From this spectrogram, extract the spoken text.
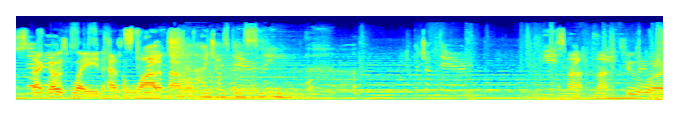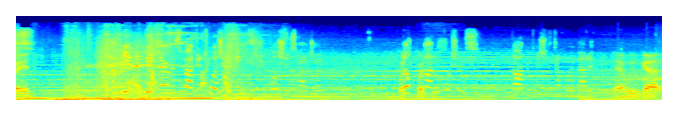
7. That ghost blade has a lot of Twitch. power. I'm not, not too nervous. worried. I'm getting a bit nervous about the Twitch. I think it's in the bushes, Hydra. Which nope, not the bushes? bushes. not the bushes. Don't worry about it. Yeah, we've got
